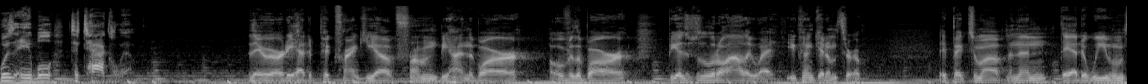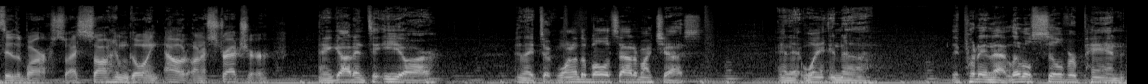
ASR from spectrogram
was able to tackle him. They already had to pick Frankie up from behind the bar, over the bar, because it was a little alleyway. You couldn't get him through. They picked him up and then they had to weave him through the bar. So I saw him going out on a stretcher. And he got into ER, and they took one of the bullets out of my chest, and it went in a. They put it in that little silver pan,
